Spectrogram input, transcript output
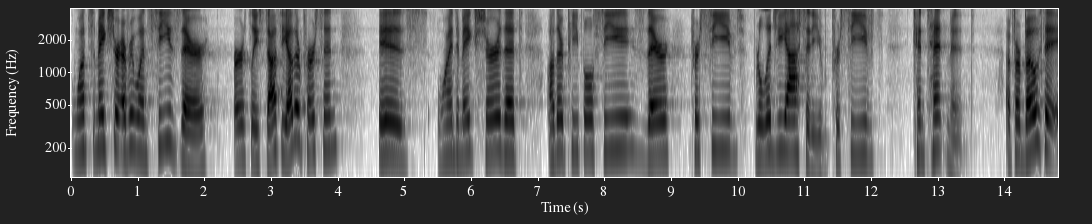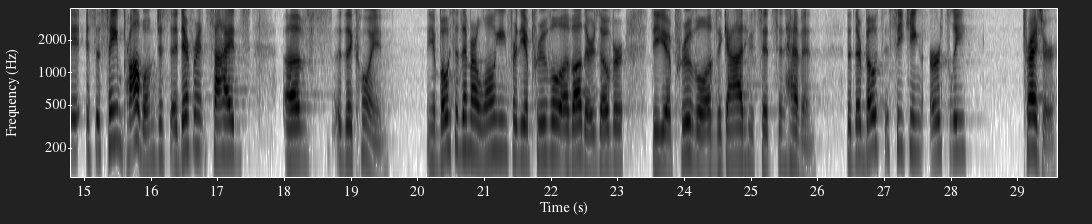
wants to make sure everyone sees their earthly stuff. The other person is wanting to make sure that other people sees their perceived religiosity, perceived contentment. Uh, for both, it's the same problem, just a different sides of the coin. You know, both of them are longing for the approval of others over the approval of the God who sits in heaven. That they're both seeking earthly treasure.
